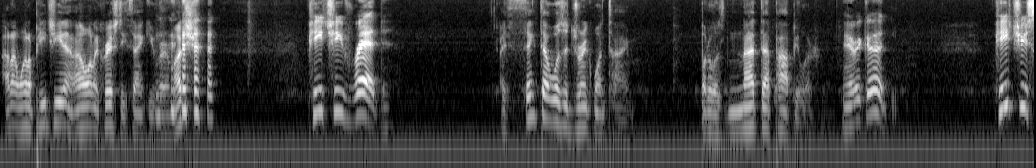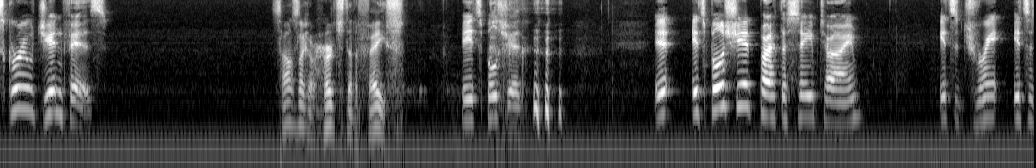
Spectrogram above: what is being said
I don't want a peachy and I don't want a Christie. Thank you very much. Peachy red. I think that was a drink one time, but it was not that popular. Very good. Peachy screw gin fizz. Sounds like it hurts to the face. It's bullshit. it it's bullshit, but at the same time, it's a drink. It's a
